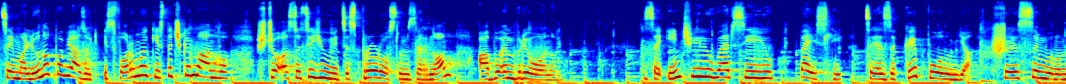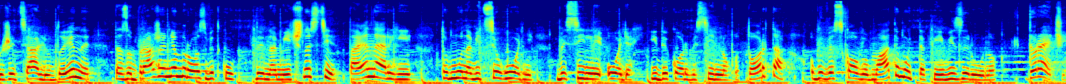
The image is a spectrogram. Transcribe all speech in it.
цей малюнок пов'язують із формою кісточки манго, що асоціюється з пророслим зерном або ембріоном. За іншою версією, пейслі це язики полум'я, що є символом життя людини та зображенням розвитку, динамічності та енергії. Тому навіть сьогодні весільний одяг і декор весільного торта обов'язково матимуть такий візерунок. До речі,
